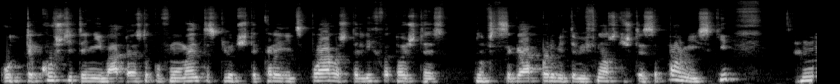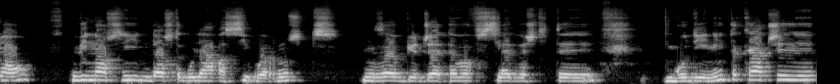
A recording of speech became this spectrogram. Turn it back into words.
от текущите нива, т.е. ако в момента сключите кредит с плаваща лихва, той ще сега първите ви вноски ще са по-низки, но ви носи доста голяма сигурност за бюджета в следващите години, така че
